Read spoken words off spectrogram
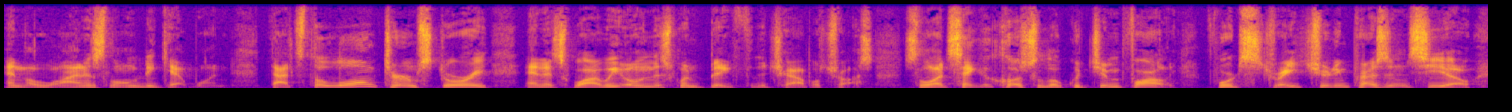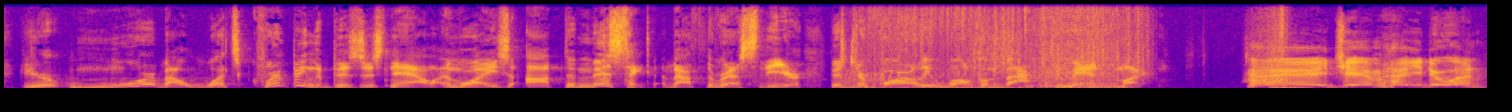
and the line is long to get one. That's the long term story, and it's why we own this one big for the Charitable Trust. So let's take a closer look with Jim Farley, Ford's straight shooting president and CEO, to hear more about what's crimping the business now and why he's optimistic about the rest of the year. Mr. Farley, welcome back to Mad Money. Hey, Jim, how you doing?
